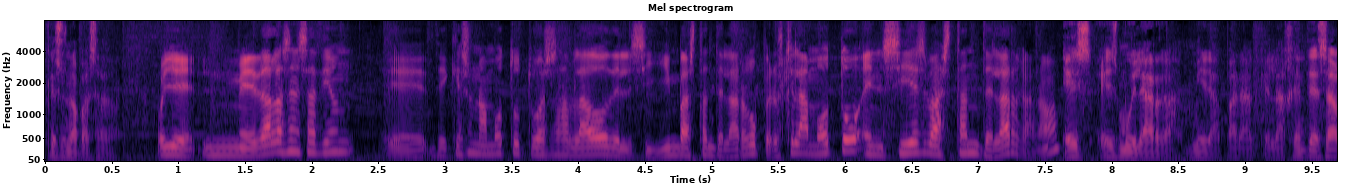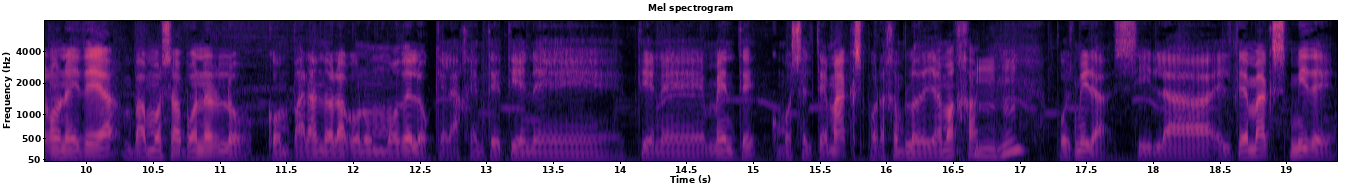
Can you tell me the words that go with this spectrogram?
que es una pasada. Oye, me da la sensación eh, de que es una moto, tú has hablado del sillín bastante largo, pero es que la moto en sí es bastante larga, ¿no? Es, es muy larga. Mira, para que la gente se haga una idea, vamos a ponerlo comparándola con un modelo que la gente tiene, tiene en mente, como es el T-Max, por ejemplo, de Yamaha. Pues mira, si la, el T-Max mide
